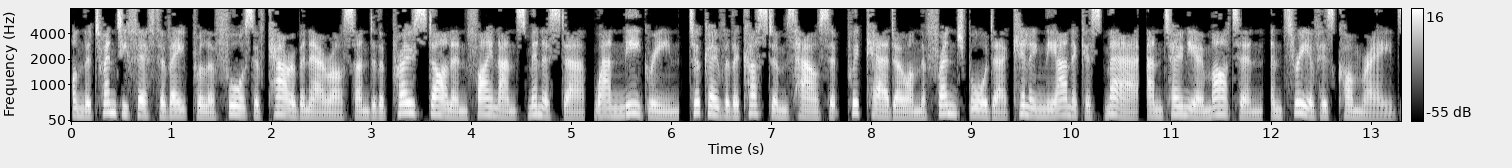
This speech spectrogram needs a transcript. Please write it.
On the 25th of April a force of carabineros under the pro-Stalin finance minister, Juan Negrin, took over the customs house at Puigcerdà on the French border killing the anarchist mayor, Antonio Martin, and three of his comrades.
